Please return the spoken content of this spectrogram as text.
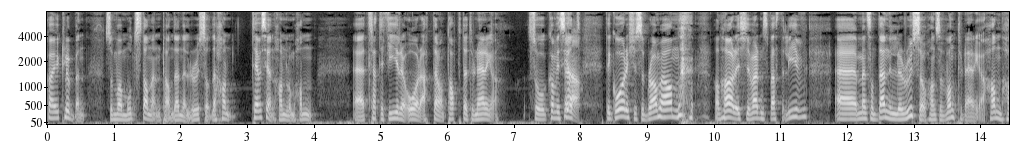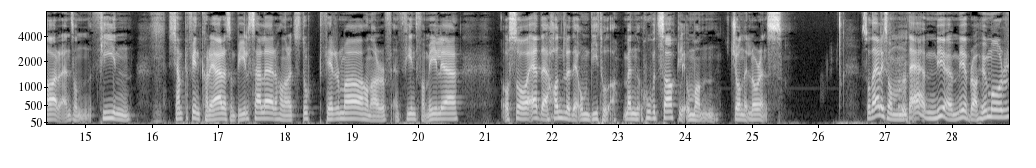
Kai-klubben, som var motstanderen til han Daniel Russo. Han- TV-serien handler om han eh, 34 år etter han tapte turneringa. Så kan vi si Ja. at det går ikke så bra med han. han har ikke verdens beste liv. Eh, mens han Daniel LaRusso, han som vant turneringa, han har en sånn fin Kjempefin karriere som bilselger, han har et stort firma, han har en fin familie. Og så er det, handler det om de to, da, men hovedsakelig om han Johnny Lawrence. Så det er liksom Det er mye, mye bra humor,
